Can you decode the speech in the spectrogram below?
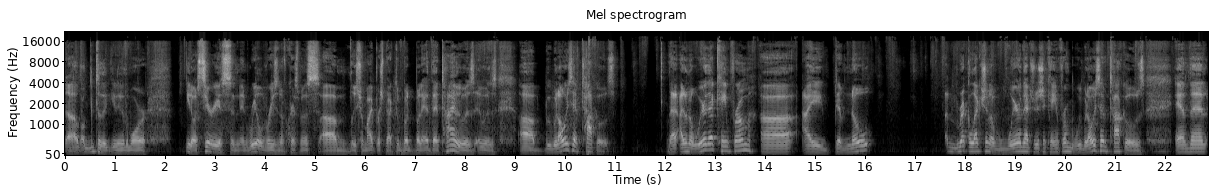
Uh, I'll get to the you know the more you know serious and, and real reason of Christmas, um, at least from my perspective. But but at that time, it was it was uh, we would always have tacos. That I don't know where that came from. Uh, I have no recollection of where that tradition came from. We would always have tacos and then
